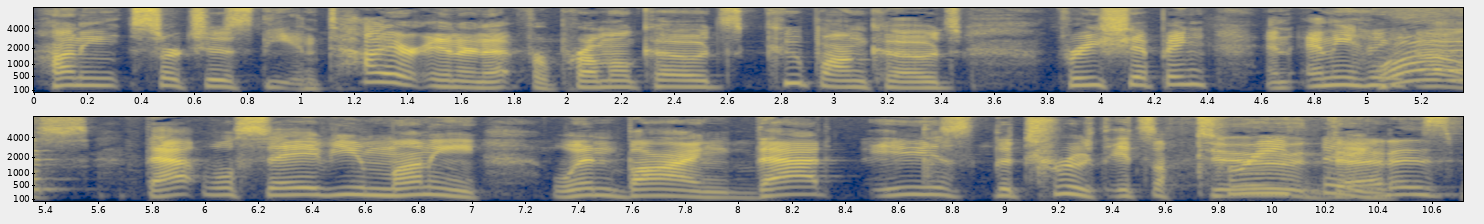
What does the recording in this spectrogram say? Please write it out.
Honey searches the entire internet for promo codes, coupon codes, free shipping, and anything What? else that will save you money when buying. That is the truth. It's a free Dude, thing. that is.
